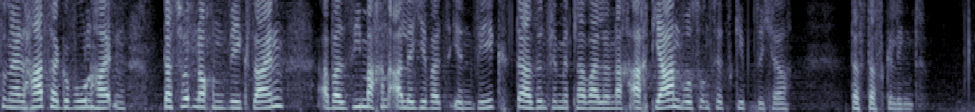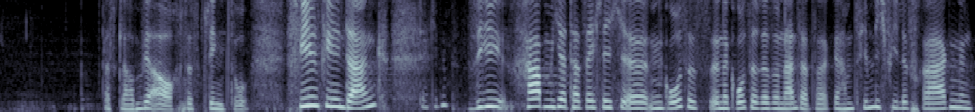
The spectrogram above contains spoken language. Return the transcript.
institutionell harter Gewohnheiten. Das wird noch ein Weg sein, aber Sie machen alle jeweils Ihren Weg. Da sind wir mittlerweile nach acht Jahren, wo es uns jetzt gibt, sicher, dass das gelingt. Das glauben wir auch. Das klingt so. Vielen, vielen Dank. Sie haben hier tatsächlich äh, ein großes, eine große Resonanz erzeugt. Wir haben ziemlich viele Fragen,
